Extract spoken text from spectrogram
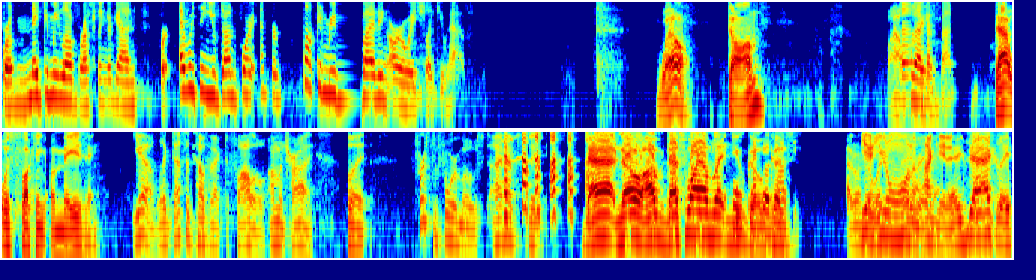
for making me love wrestling again, for everything you've done for it, and for fucking reviving ROH like you have. well, Dom, Wow. That's what I got to say. that was fucking amazing. Yeah, like that's a tough act to follow. I'm gonna try, but first and foremost, I have to say, That no, I'm, that's why I'm letting you go because topic. I don't. Yeah, know what you don't say wanna, right I now. get it. exactly.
